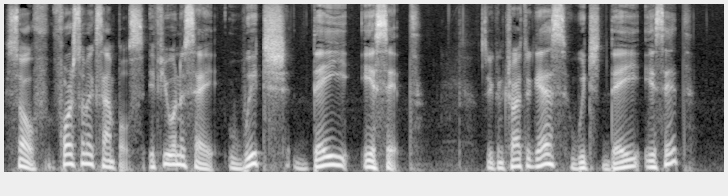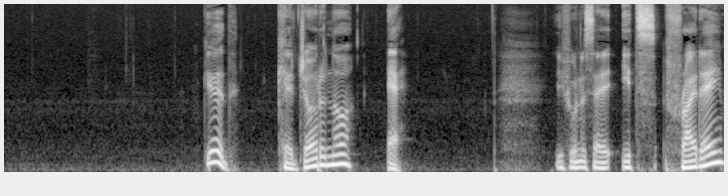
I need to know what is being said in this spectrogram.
So for some examples, if you want to say which day is it? So you can try to guess which day is it? Good. Che giorno è? If you want to say it's Friday,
